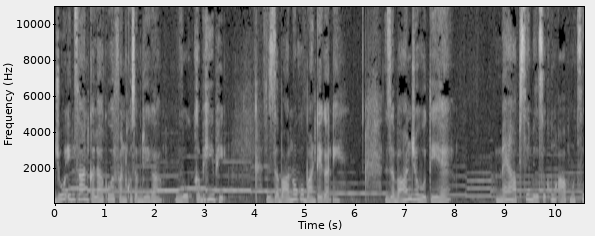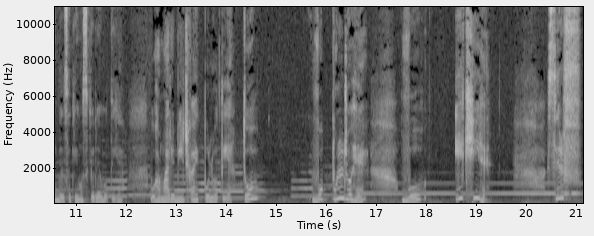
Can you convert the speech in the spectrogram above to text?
जो इंसान कला को और फ़न को समझेगा, वो कभी भी ज़बानों को बांटेगा नहीं। ज़बान जो होती है, मैं आपसे मिल सकूँ, आप मुझसे मिल सकें, उसके लिए होती है। वो हमारे बीच का एक पुल होती है। तो वो पुल जो है, वो एक ही है। सिर्फ़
